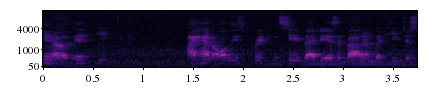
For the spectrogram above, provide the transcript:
You know, it. He, I had all these preconceived ideas about him, but he just,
